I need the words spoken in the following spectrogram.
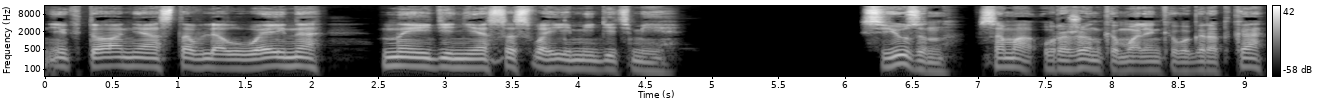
Никто не оставлял Уэйна наедине со своими детьми. Сьюзен, сама уроженка маленького городка,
